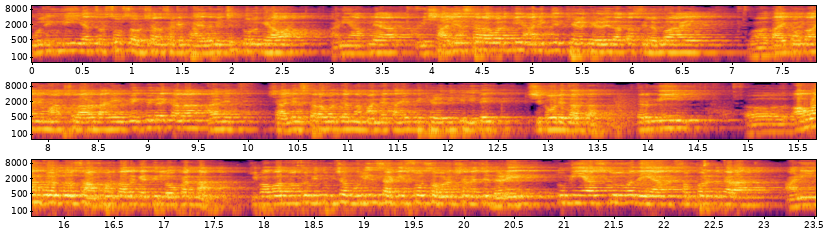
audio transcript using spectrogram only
मुलींनी याचा सुसंरक्षणासाठी फायदा निश्चित करून घ्यावा. आणि आपल्या आणि शालेय स्तरावरती अनेक जे खेळ खेळले जातात सिलंब आहे तायकोंदो आहे मार्शल आर्ट आहे वेगवेगळ्या कला आहेत. शालेय स्तरावर ज्यांना मान्यता आहे ते खेळ देखील इथे शिकवले जातात. तर मी आव्हान करतो सांपूर तालुक्यातील लोकांना की बाबा नो तुम्ही तुमच्या मुलींसाठी स्वसंरक्षणाचे धडे तुम्ही या स्कूलमध्ये या संपर्क करा. आणि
